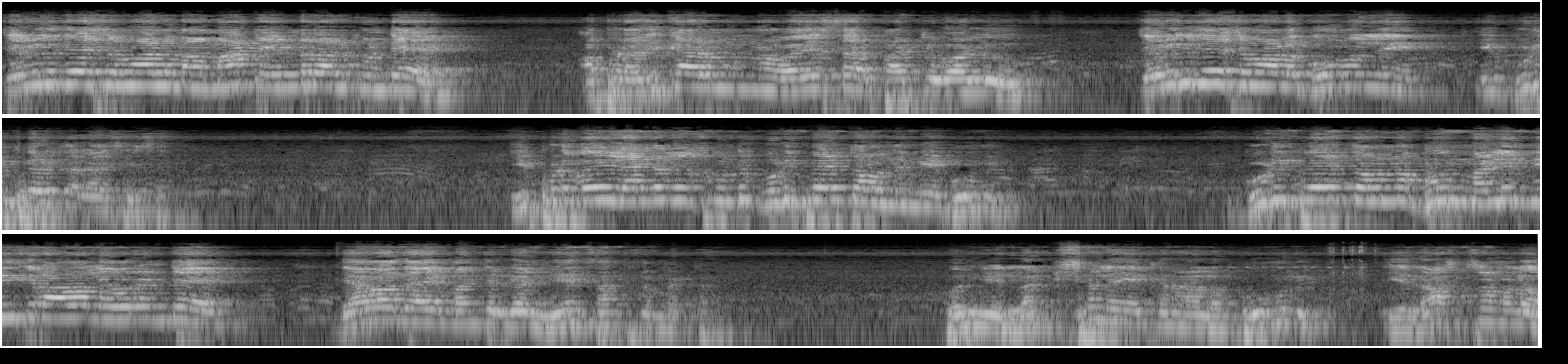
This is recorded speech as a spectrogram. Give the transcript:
తెలుగుదేశం వాళ్ళు మా మాట వినరు అనుకుంటే అప్పుడు అధికారం ఉన్న వైఎస్ఆర్ పార్టీ వాళ్ళు తెలుగుదేశం వాళ్ళ భూముల్ని ఈ గుడి పేరుతో రాసేశారు. ఇప్పుడు పోయి లెక్క చూసుకుంటే గుడి పేరుతో ఉంది మీ భూమి. గుడి పేరుతో ఉన్న భూమి మళ్ళీ మీకు రావాలి ఎవరంటే దేవాదాయ మంత్రిగా నేను సంతకం పెట్టాను కొన్ని లక్షల ఎకరాల భూములు ఈ రాష్ట్రంలో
